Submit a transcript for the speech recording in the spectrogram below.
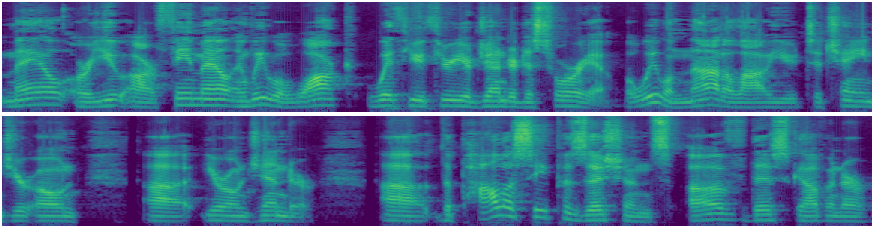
male or you are female, and we will walk with you through your gender dysphoria, but we will not allow you to change your own uh, your own gender. Uh, the policy positions of this governor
